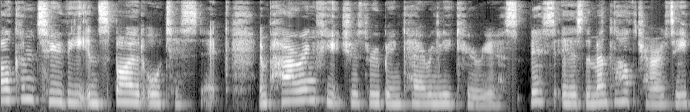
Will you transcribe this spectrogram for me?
Welcome to the Inspired Autistic, empowering futures through being caringly curious. This is the mental health charity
